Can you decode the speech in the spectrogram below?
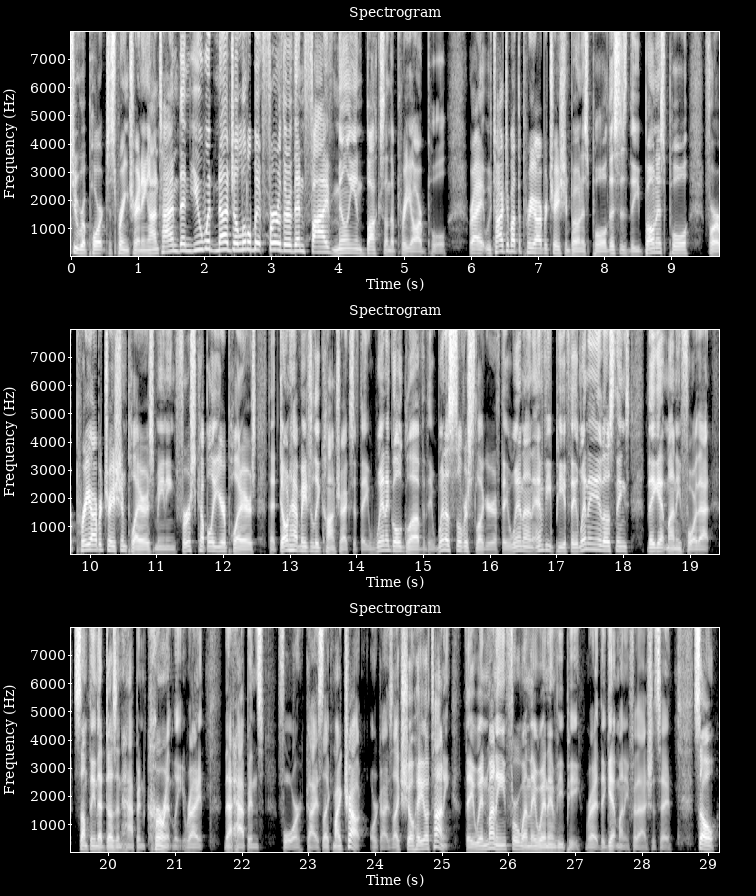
to report to spring training on time, then you would nudge a little bit further than 5 million bucks on the pre-arb pool, right? We talked about the pre-arbitration bonus pool. This is the bonus pool for pre-arbitration players, meaning first couple of year players that don't have major league contracts. If they win a gold glove, if they win a silver slugger, if they win an MVP, if they win any of those things, they get money for that. Something that doesn't happen currently, right? That happens for guys like Mike Trout or guys like Shohei Ohtani. They win money for when they win MVP, right? They get money for that, I should say. So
